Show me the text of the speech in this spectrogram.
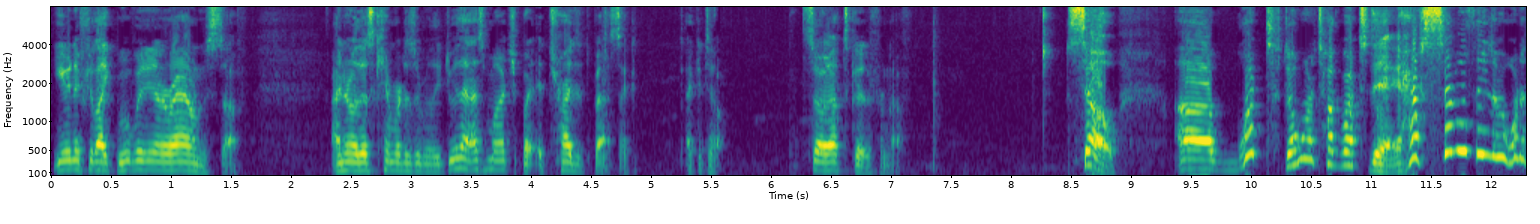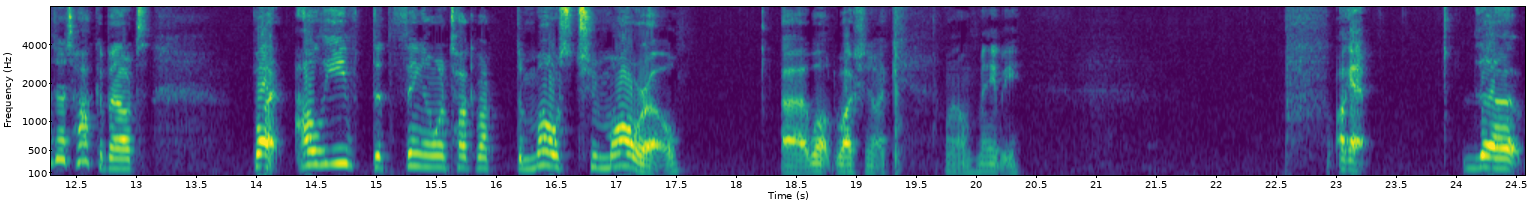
Even if you like moving it around and stuff. I know this camera doesn't really do that as much, but it tried its best. I could, I could tell. So that's good for enough. So, uh, what do I want to talk about today? I have several things I wanted to talk about. But I'll leave the thing I want to talk about the most tomorrow. Uh, well, well, actually, no, well, maybe. Okay, the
